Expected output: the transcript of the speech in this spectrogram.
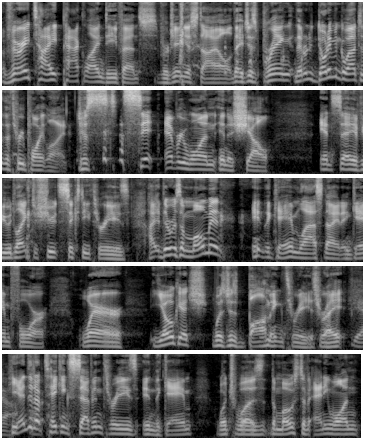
Very tight pack line defense, Virginia style. they just bring they don't don't even go out to the three point line. Just sit everyone in a shell and say if you would like to shoot 63s. I, there was a moment in the game last night in Game Four where Jokic was just bombing threes, right? Yeah. He ended up taking seven threes in the game, which was the most of anyone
